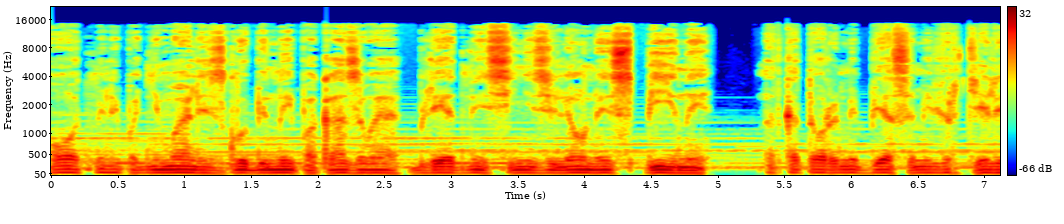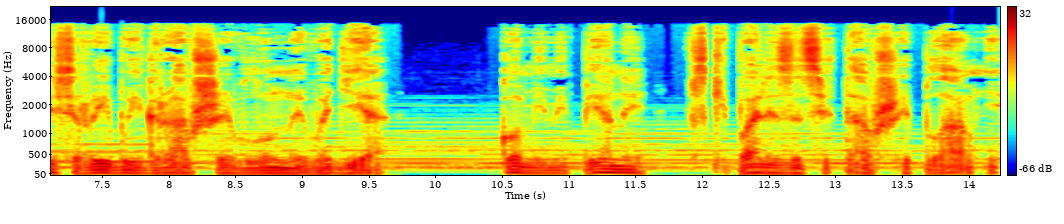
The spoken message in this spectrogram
Отмели поднимались с глубины, показывая бледные сине-зеленые спины, над которыми бесами вертелись рыбы, игравшие в лунной воде комьями пены вскипали зацветавшие плавни.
